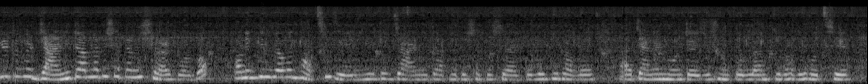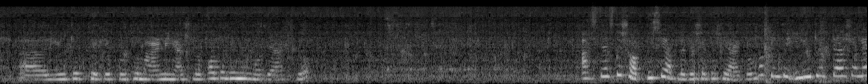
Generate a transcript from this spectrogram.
ইউটিউবের জার্নিটা আপনাদের সাথে আমি শেয়ার করব। অনেকদিন যখন ভাবছি যে ইউটিউব জার্নিটা আপনাদের সাথে শেয়ার করব, কীভাবে চ্যানেল মনিটাইজেশন করলাম, কীভাবে হচ্ছে ইউটিউব থেকে প্রথম আর্নিং আসলো, কতদিনের মধ্যে আসলো। আস্তে আস্তে সব কিছুই আপনাদের সাথে শেয়ার করব, কিন্তু ইউটিউবটা আসলে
